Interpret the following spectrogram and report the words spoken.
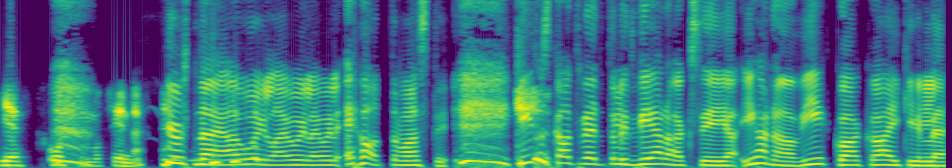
Jes, kutsu mut sinne. Just näin, uilla, uilla, uilla, ehdottomasti. Kiitos Katri, että tulit vieraaksi ja ihanaa viikkoa kaikille.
